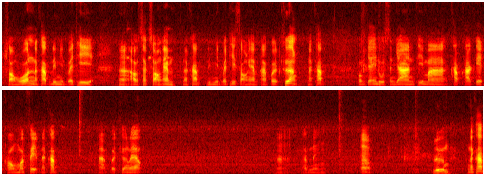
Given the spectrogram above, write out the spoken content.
12 โวลต์นะครับลิมิตไว้ที่ เอาสัก 2 แอมป์นะครับลิมิตไว้ที่ 2 แอมป์อ่าเปิดเครื่องนะครับ ผมจะให้ดูสัญญาณที่มาขับขาเกตของ MOSFET นะครับอ่าเปิดเครื่องแล้วอ่าแป๊บหนึ่งอ้าวลืมนะครับ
